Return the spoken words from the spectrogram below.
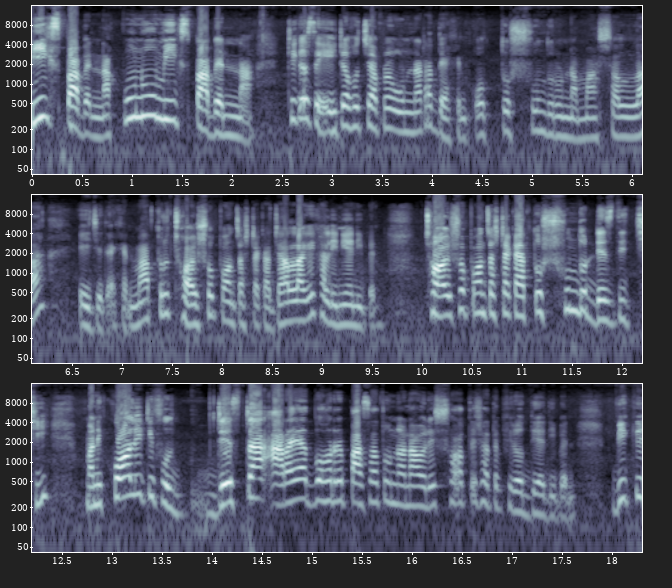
মিক্স পাবেন না, কোনো মিক্স পাবেন না। ঠিক আছে, এইটা হচ্ছে আপনার ওড়নাটা দেখেন, কত সুন্দর ওড়না মাসাল্লাহ এই যে দেখেন, মাত্র ছয়শো পঞ্চাশ টাকা, যার লাগে খালি নিয়ে নেবেন। ছয়শো পঞ্চাশ টাকা এত সুন্দর ড্রেস দিচ্ছি। মানে কোয়ালিটিফুল ড্রেসটা আড়াই হাত বহরের ওড়না না হলে সাথে সাথে ফেরত দিয়ে দিবেন। বিক্রি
